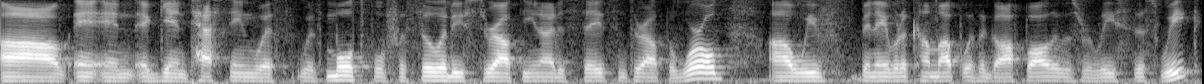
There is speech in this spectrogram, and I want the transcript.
uh, and, and, again testing with, with multiple facilities throughout the United States and throughout the world, we've been able to come up with a golf ball that was released this week,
